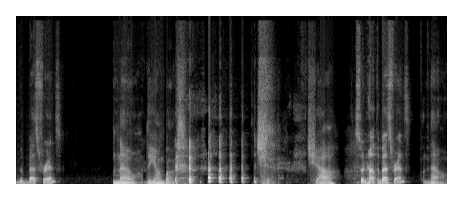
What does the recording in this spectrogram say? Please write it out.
the best friends. No, the Young Bucks. yeah. so not the best friends. No,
